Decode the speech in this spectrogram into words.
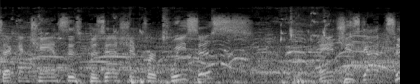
Second chance this possession for Puisis, and she's got two.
